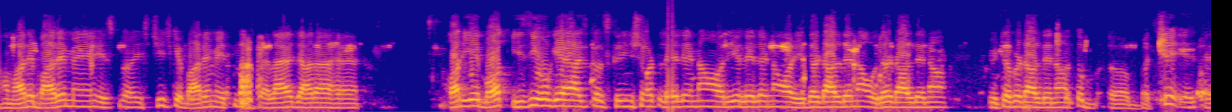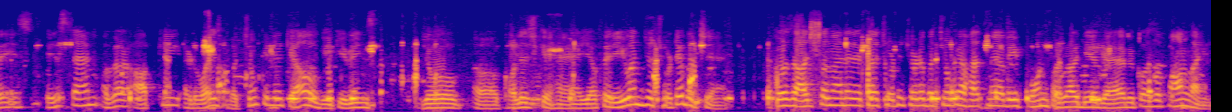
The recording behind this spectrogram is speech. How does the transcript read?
हमारे बारे में, इस इस चीज़ के बारे में इतना फैलाया जा रहा है और ये बहुत इजी हो गया है आजकल स्क्रीनशॉट ले लेना और ये ले लेना और इधर डाल देना, उधर डाल देना ट्विटर पे डाल देना। तो बच्चे इस इस टाइम अगर आपकी एडवाइस बच्चों के लिए क्या होगी कि मीन्स जो कॉलेज के हैं या फिर इवन जो छोटे बच्चे हैं? बिकॉज़ आजकल मैंने देखा है छोटे छोटे बच्चों के हाथ में अभी फ़ोन पकड़ा दिया गया है बिकॉज़ ऑफ़ ऑनलाइन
